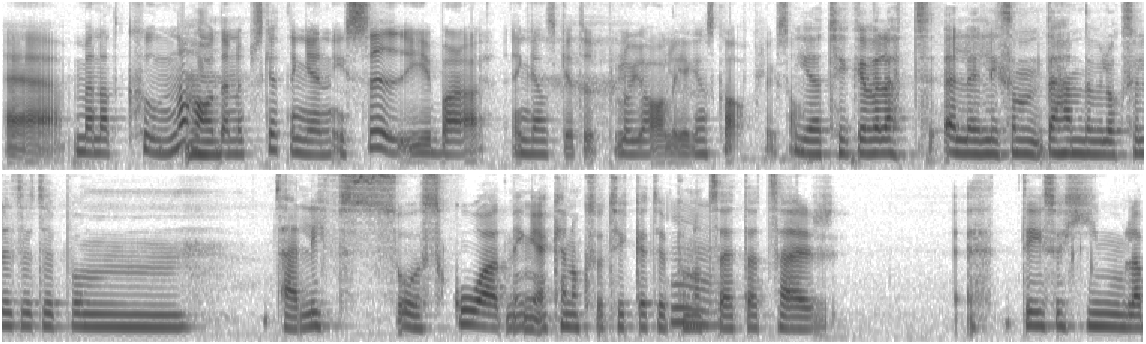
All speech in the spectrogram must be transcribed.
Eh, men att kunna ha den uppskattningen i sig är ju bara en ganska typ lojal egenskap. Liksom. Jag tycker väl att, eller liksom, det handlar väl också lite typ om så här livsåskådning. Jag kan också tycka typ på något sätt att så här, eh, det är så himla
